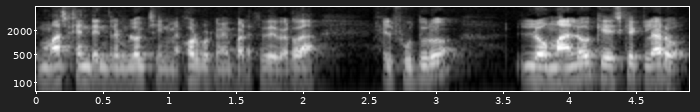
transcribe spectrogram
más gente entre en blockchain mejor, porque me parece de verdad el futuro. Lo malo que es que, claro,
